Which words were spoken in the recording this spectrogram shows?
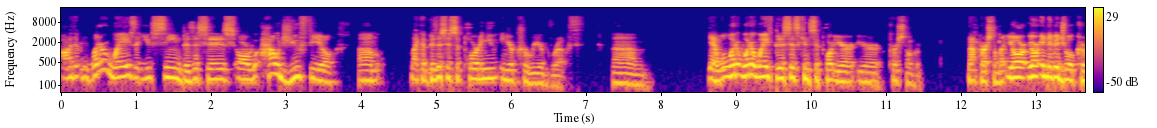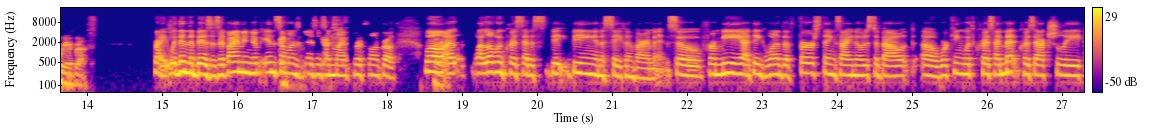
are there what are ways that you've seen businesses, or how would you feel um, like a business is supporting you in your career growth? Um, yeah, well, what what are ways businesses can support your your personal, not personal, but your your individual career growth? Right within the business if i'm in in someone's business yes. and my personal growth well right. i i love when chris said a, being in a safe environment so for me i think one of the first things i noticed about uh, working with chris i met chris actually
